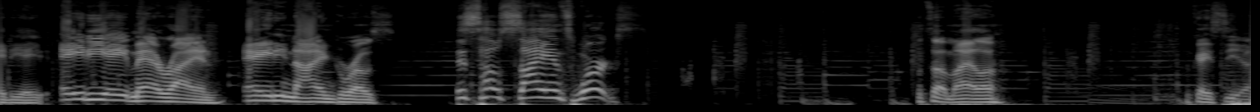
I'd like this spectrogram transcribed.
88. 88 Matt Ryan. 89 gross. This is how science works. What's up, Milo? Okay, see ya.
